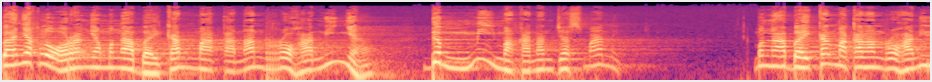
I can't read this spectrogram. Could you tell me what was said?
Banyak loh orang yang mengabaikan makanan rohaninya demi makanan jasmani. Mengabaikan makanan rohani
